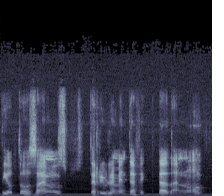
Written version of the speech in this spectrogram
digo, todos sabemos, pues, terriblemente afectada, ¿no?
